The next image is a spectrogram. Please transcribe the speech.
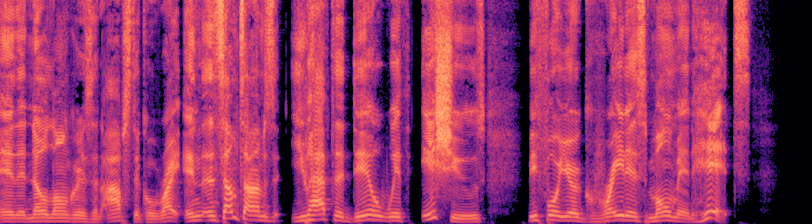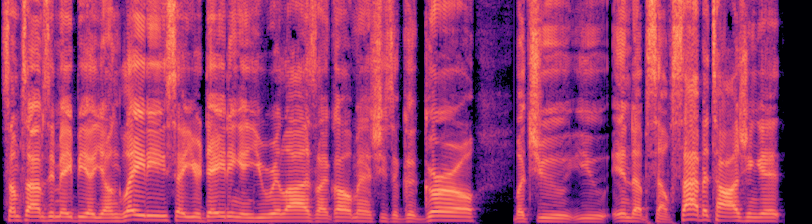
and it no longer is an obstacle, right? And, and sometimes you have to deal with issues before your greatest moment hits. Sometimes it may be a young lady, say you're dating and you realize like, oh man, she's a good girl, but you you end up self-sabotaging it.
